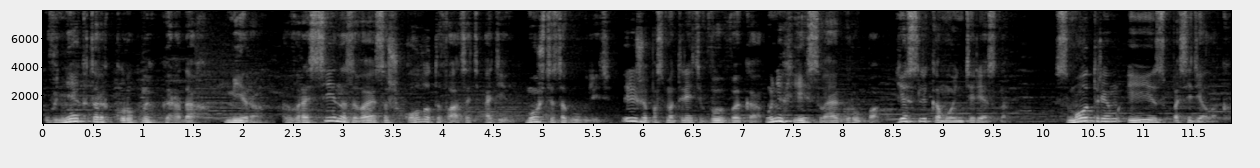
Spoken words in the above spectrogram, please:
в некоторых крупных городах мира. В России называется школа 21. Можете загуглить. Или же посмотреть в ВК. У них есть своя группа, если кому интересно. Смотрим из посиделок.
